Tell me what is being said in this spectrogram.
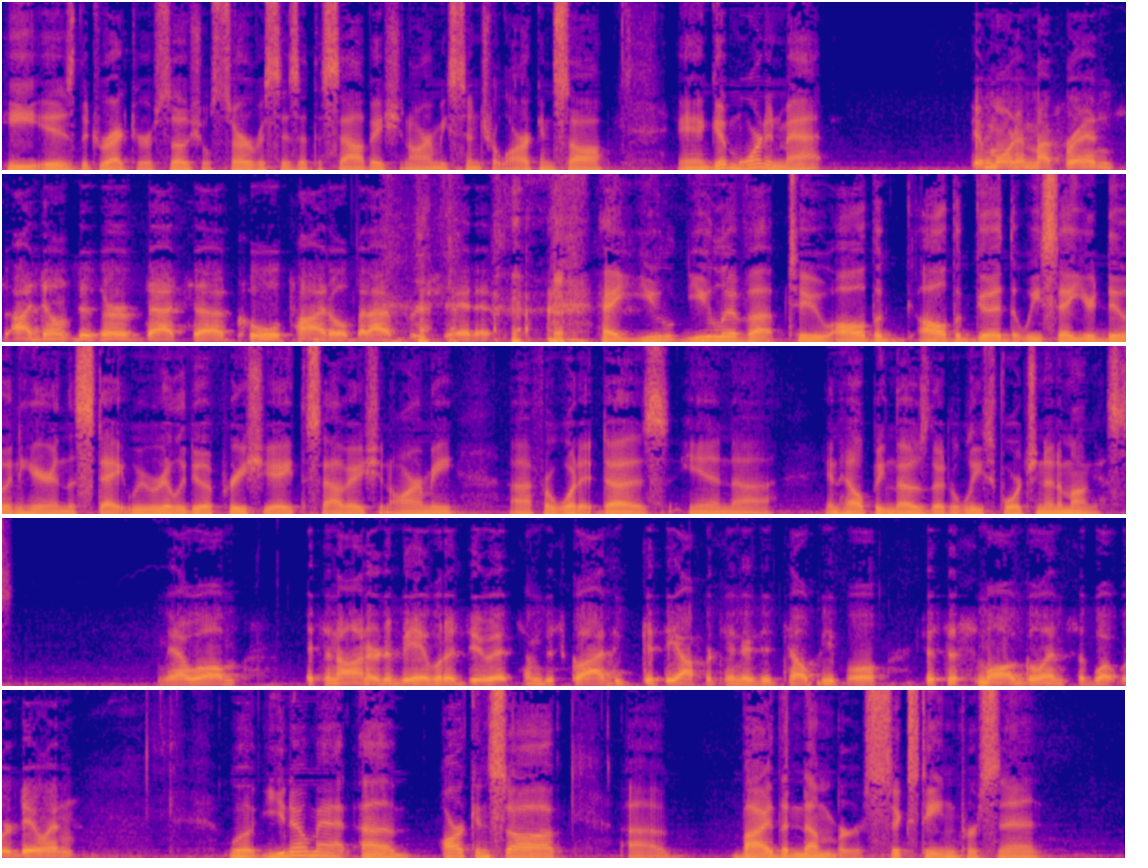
He is the Director of Social Services at the Salvation Army Central Arkansas. And good morning, Matt. Good morning, my friends. I don't deserve that uh, cool title, but I appreciate it. hey, you you live up to all the all the good that we say you're doing here in the state. We really do appreciate the Salvation Army uh, for what it does in uh, in helping those that are least fortunate among us. Yeah, well, it's an honor to be able to do it. I'm just glad to get the opportunity to tell people just a small glimpse of what we're doing. Well, you know, Matt, uh, Arkansas, uh, by the numbers, 16%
